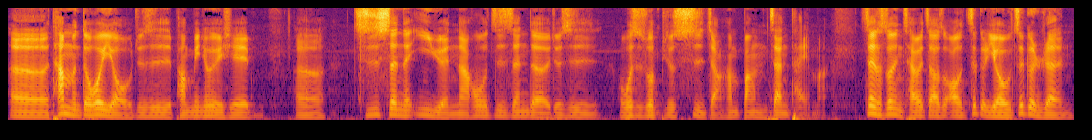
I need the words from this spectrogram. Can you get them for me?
呃他们都会有就是旁边就会有一些呃资深的议员呐、啊，或资深的就是。或是说，比如市长他们帮你站台嘛，这个时候你才会知道说，哦，这个有这个人，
